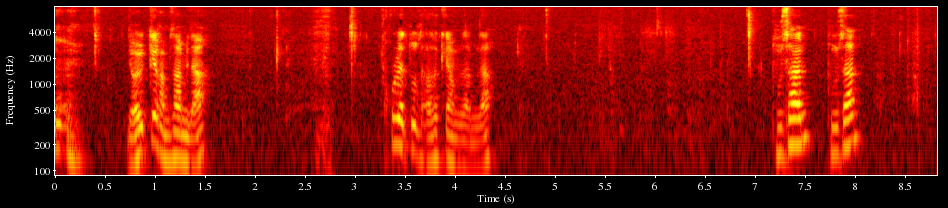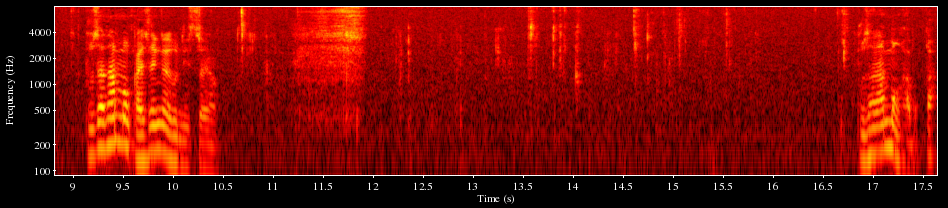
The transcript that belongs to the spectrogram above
열 개 감사합니다. 초콜릿 또 다섯 개 감사합니다. 부산? 부산? 부산 한번 갈 생각은 있어요. 부산 한번 가볼까?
